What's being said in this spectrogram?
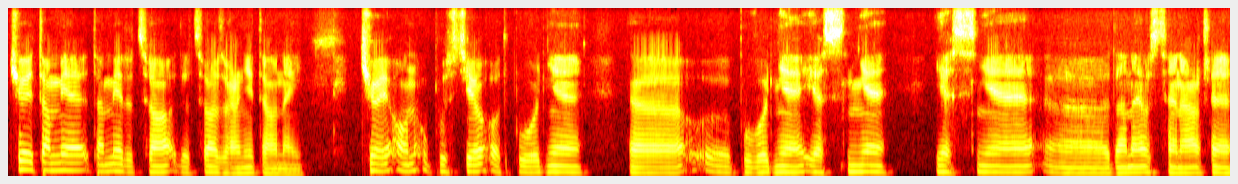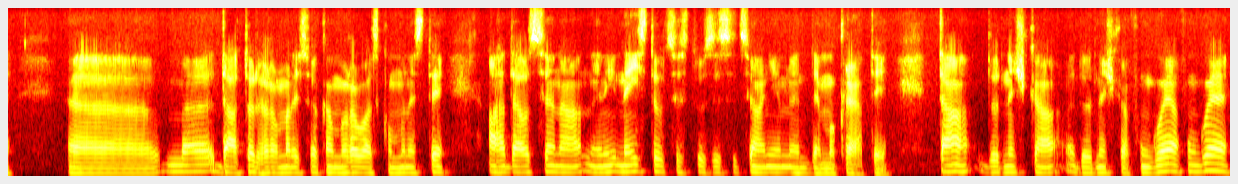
Čili tam je, tam je docela, docela zranitelný. Čili on upustil od původně, původně jasně, jasně daného scénáře dát to dohromady s Okamorou a s komunisty a dal se na nejistou cestu se sociálními demokraty. Ta do dneška, do dneška funguje a funguje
